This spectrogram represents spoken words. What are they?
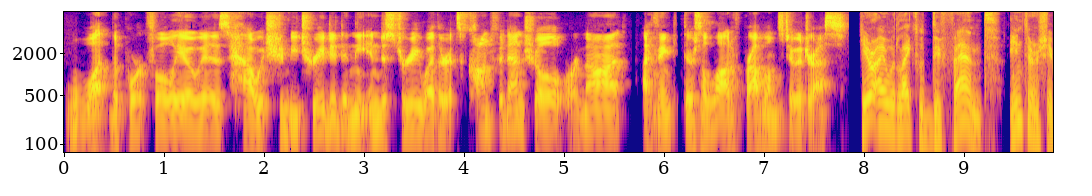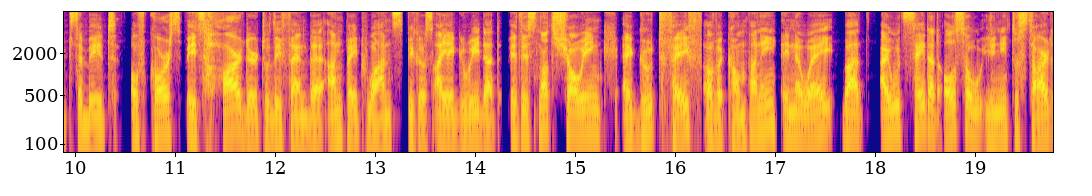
what the portfolio is, how it should be treated in the industry, whether it's confidential or not. I think there's a lot of problems to address. Here, I would like to defend internships a bit. Of course, it's harder to defend the unpaid ones because I agree that it is not showing a good faith of a company in a way. But I would say that also you need to start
